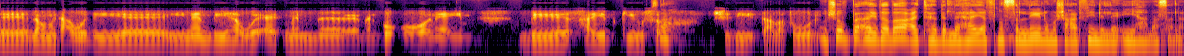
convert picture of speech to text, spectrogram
إيه لو متعود ينام بيها ووقعت من من بقه وهو نايم بيصحى يبكي وصراخ شديد على طول. وشوف بقى إذا ضاعت هذا النهايه في نص الليل ومش عارفين نلاقيها مثلا.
